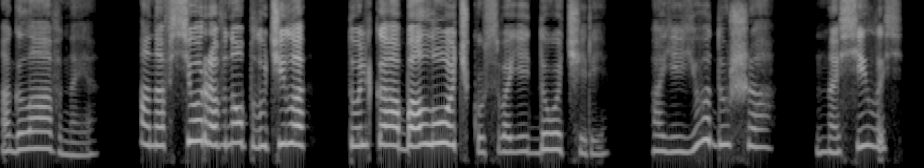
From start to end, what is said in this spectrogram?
А главное, она все равно получила только оболочку своей дочери, а ее душа носилась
